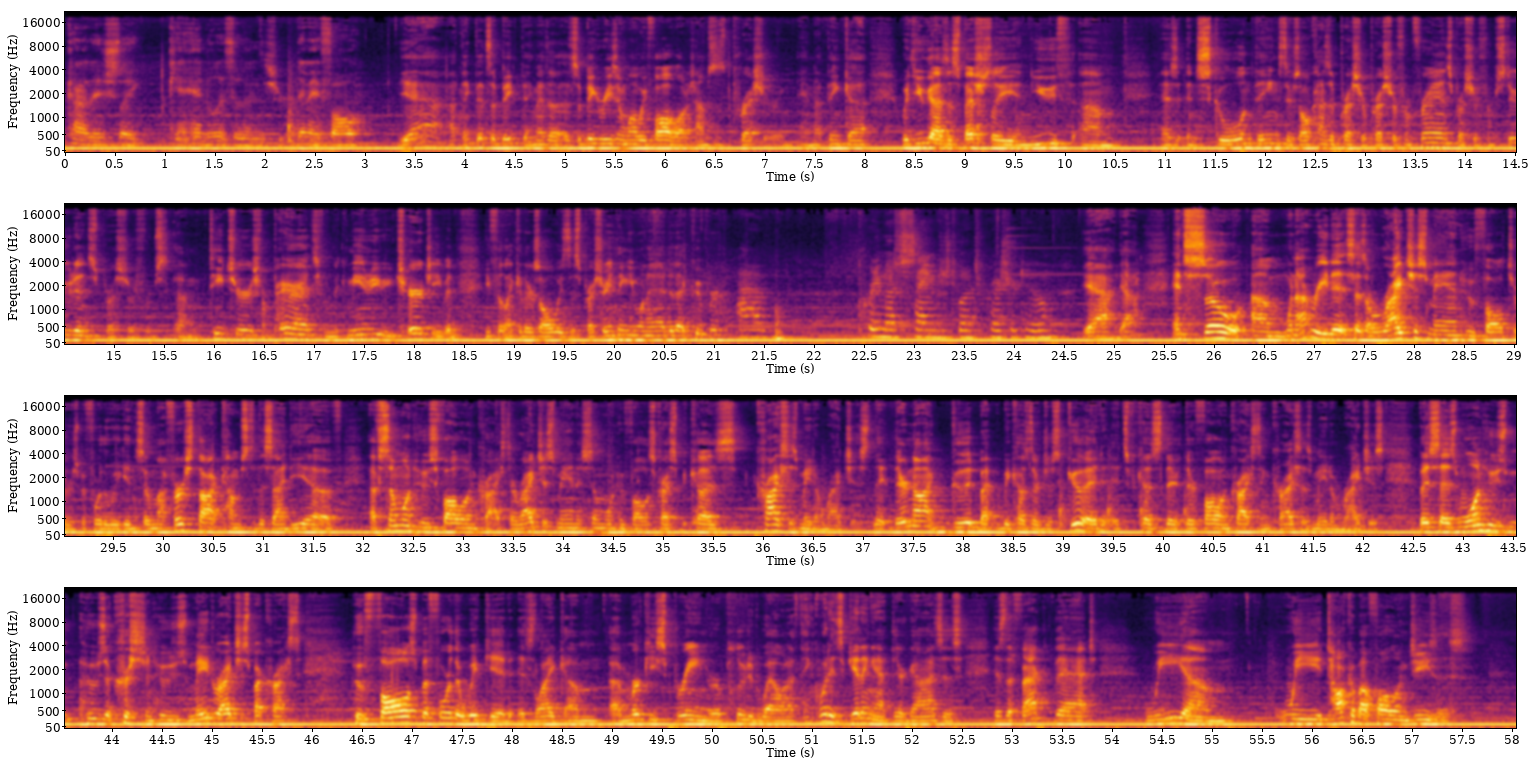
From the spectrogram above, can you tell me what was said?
kind of they just like can't handle it, so then Sure. they may fall. Yeah, I think that's a big thing. That's a, that's a big reason why we fall a lot of times is pressure. And, and I think uh, with you guys, especially in youth, um, as in school and things, there's all kinds of pressure. Pressure from friends, pressure from students, pressure from um, teachers, from parents, from the community, church. Even you feel like there's always this pressure. Anything you want to add to that, Cooper? I have pretty much the same, just a bunch of pressure to them. Yeah, yeah. And so um, when I read it, it says, a righteous man who falters before the wicked. And so my first thought comes to this idea of, of someone who's following Christ. A righteous man is someone who follows Christ because Christ has made them righteous. They, they're not good but because they're just good. It's because they're, they're following Christ and Christ has made them righteous. But it says, one who's, who's a Christian, who's made righteous by Christ, who falls before the wicked is like um, a murky spring or a polluted well. And I think what it's getting at there, guys, is is the fact that we um, we talk about following Jesus,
